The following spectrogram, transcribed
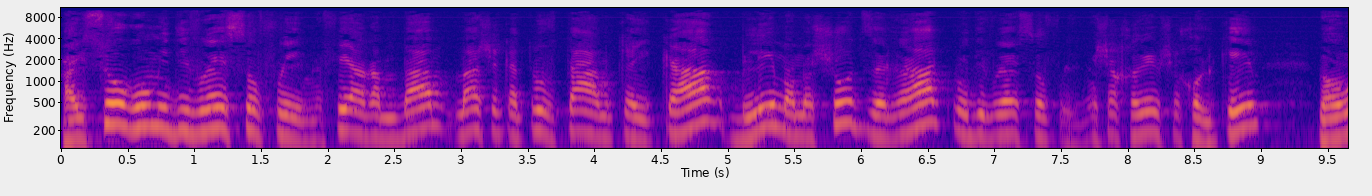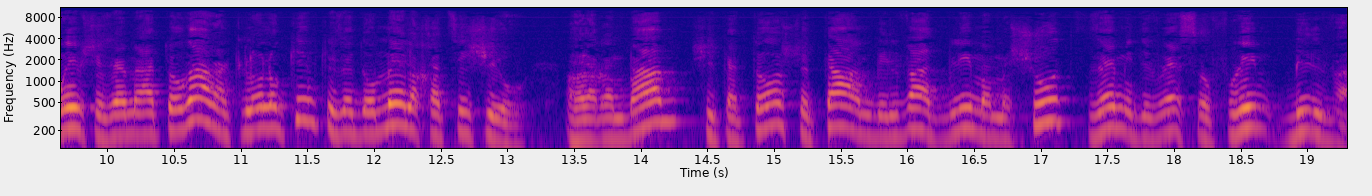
האיסור הוא מדברי סופרים. לפי הרמב"ם, מה שכתוב טעם כעיקר, בלי ממשות, זה רק מדברי סופרים. יש אחרים שחולקים ואומרים שזה מהתורה, רק לא לוקים כי זה דומה לחצי שיעור. אבל הרמב"ם, שיטתו שטעם בלבד, בלי ממשות, זה מדברי סופרים בלבד.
